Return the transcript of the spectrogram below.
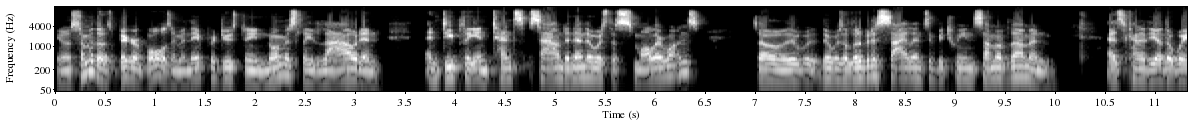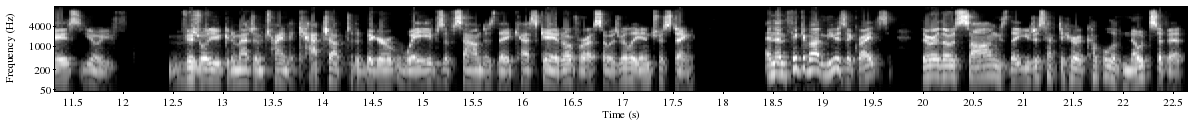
You know, some of those bigger bowls, I mean, they produced an enormously loud and and deeply intense sound. And then there was the smaller ones. So there was, there was a little bit of silence in between some of them. And as kind of the other ways, you know, you visually, you can imagine trying to catch up to the bigger waves of sound as they cascade over us. So it was really interesting. And then think about music, right? There are those songs that you just have to hear a couple of notes of it,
